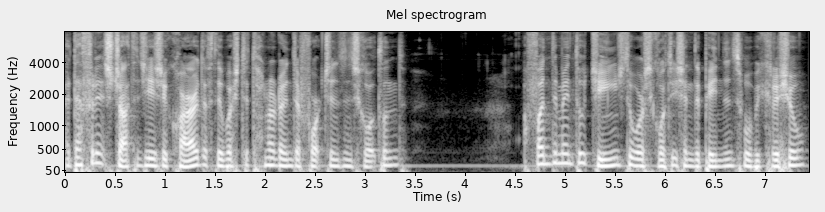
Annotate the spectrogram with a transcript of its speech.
a different strategy is required if they wish to turn around their fortunes in Scotland. A fundamental change towards Scottish independence will be crucial.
